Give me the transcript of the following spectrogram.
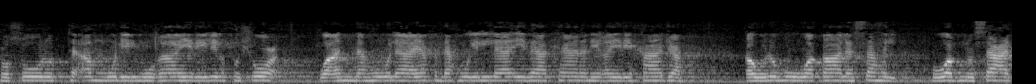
حصول التأمل المغاير للخشوع وأنه لا يقدح إلا إذا كان لغير حاجة. قوله وقال سهل هو ابن سعد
